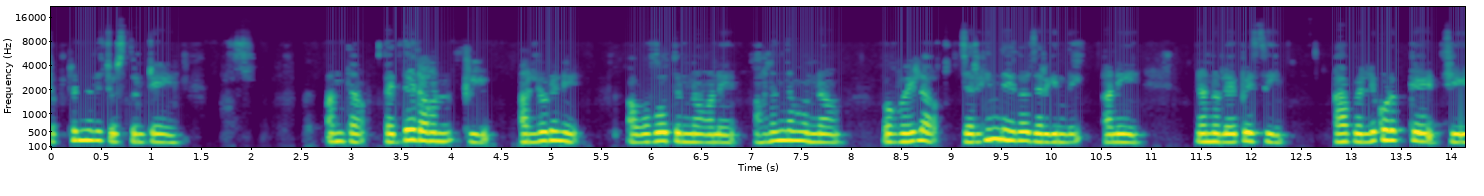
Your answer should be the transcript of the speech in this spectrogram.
చెప్తున్నది చూస్తుంటే అంత పెద్ద డాన్కి అల్లుడిని అవ్వబోతున్నా అనే ఆనందం ఉన్న ఒకవేళ జరిగిందేదో జరిగింది అని నన్ను లేపేసి ఆ పెళ్ళి కొడుక్కే ఇచ్చి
